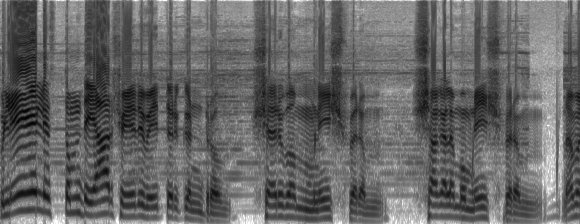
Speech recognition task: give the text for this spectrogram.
பிளேலிஸ்டும் தயார் செய்து வைத்திருக்கின்றோம். சர்வம் முனீஸ்வரம் சகலமும் முனீஸ்வரம். நம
